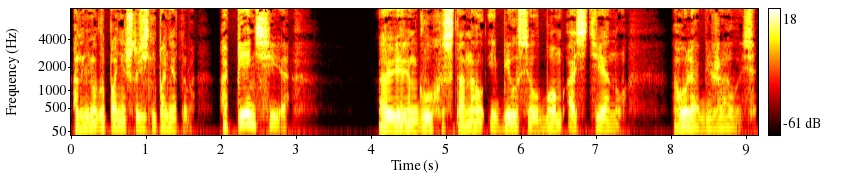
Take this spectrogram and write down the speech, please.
Она не могла понять, что здесь непонятного. «А пенсия?» Аверин глухо стонал и бился лбом о стену. Оля обижалась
